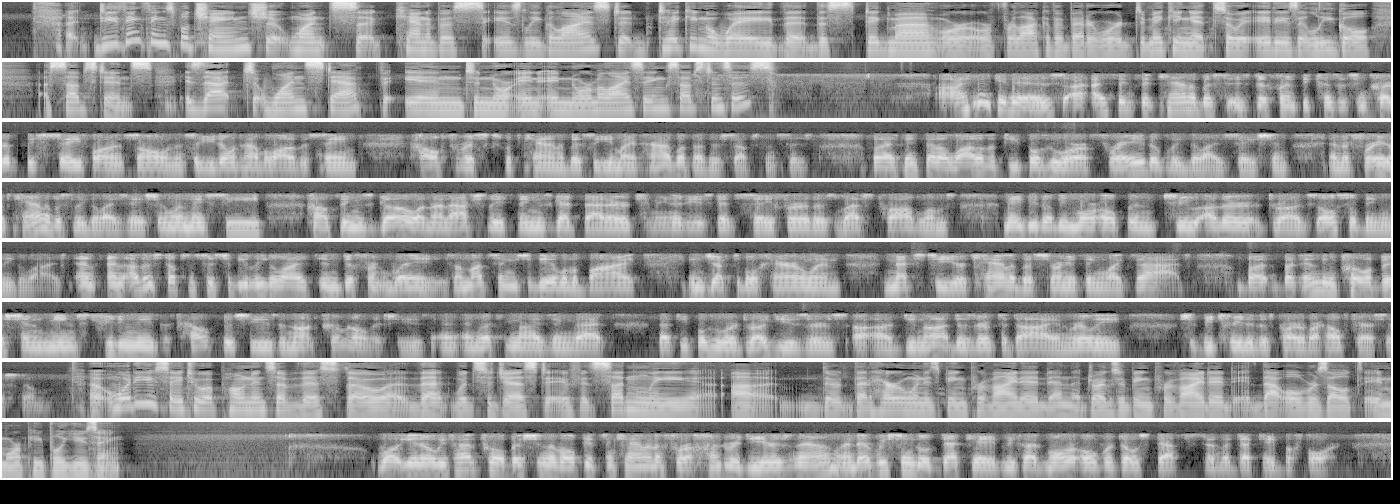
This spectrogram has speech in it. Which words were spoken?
Uh, do you think things will change once uh, cannabis is legalized, taking away the, the stigma, or, or for lack of a better word, to making it so it is a legal uh, substance? Is that one step into nor- in, in normalizing substances? I think it is. I, think that cannabis is different because it's incredibly safe on its own, and so you don't have a lot of the same health risks with cannabis that you might have with other substances. But I think that a lot of the people who are afraid of legalization and afraid of cannabis legalization, when they see how things go and that actually things get better, communities get safer, there's less problems, maybe they'll be more open to other drugs also being legalized. And, and other substances should be legalized in different ways. I'm not saying you should be able to buy injectable heroin next to your cannabis or anything like that. But but ending prohibition means treating these as health issues and not criminal issues, and, and recognizing that that people who are drug users uh, uh, do not deserve to die, and really should be treated as part of our healthcare system. Uh, what do you say to opponents of this, though, uh, that would suggest if it's suddenly uh, there, that heroin is being provided and that drugs are being provided, that will result in more people using? Well, you know, we've had prohibition of opiates in Canada for 100 years now, and every single decade we've had more overdose deaths than the decade before.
